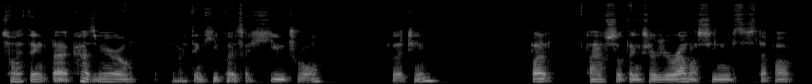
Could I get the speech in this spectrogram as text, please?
So I think that Casemiro, I think he plays a huge role for the team. But I also think Sergio Ramos he needs to step up.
